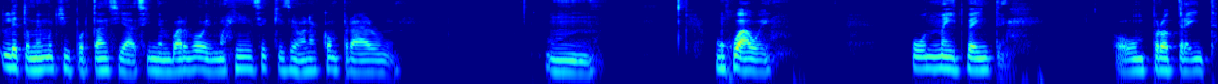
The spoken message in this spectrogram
le tomé mucha importancia. Sin embargo, imagínense que se van a comprar un, un, un Huawei, un Mate 20 o un Pro 30.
